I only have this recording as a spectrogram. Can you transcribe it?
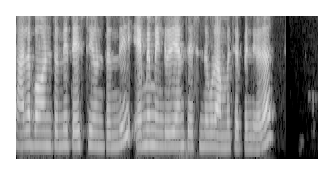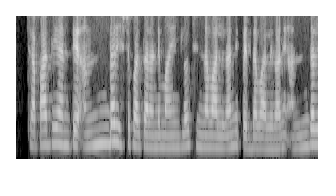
చాలా బాగుంటుంది టేస్టీ ఉంటుంది. ఏమేమి ఇంగ్రీడియంట్స్ వేసిందో కూడా అమ్మ చెప్పింది కదా. చపాతీ అంటే అందరు ఇష్టపడతారండి మా ఇంట్లో. చిన్నవాళ్ళు కానీ పెద్దవాళ్ళు కానీ అందరూ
